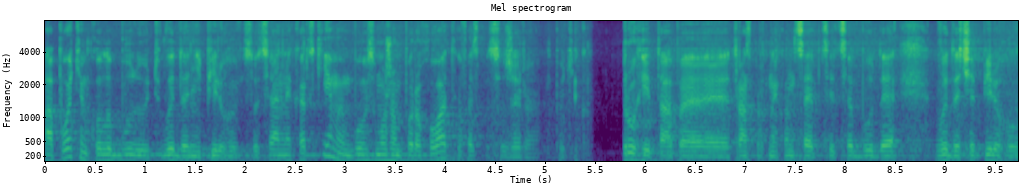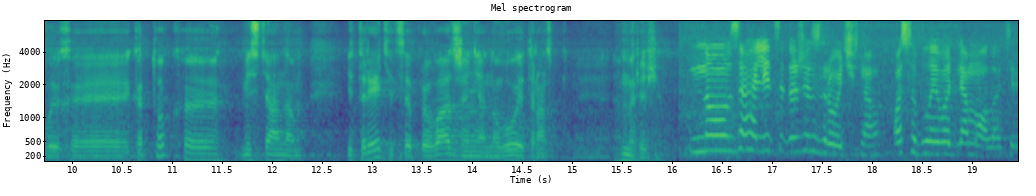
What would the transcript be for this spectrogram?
а потім, коли будуть видані пільгові соціальні картки, ми зможемо порахувати весь пасажиропотік. Другий етап е, транспортної концепції це буде видача пільгових е, карток е, містянам. І третє це впровадження нової транспортної мережі. Ну, взагалі це дуже зручно, особливо для молоді.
